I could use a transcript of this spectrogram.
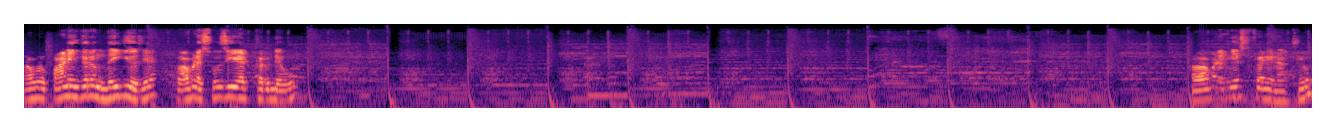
આપણું પાણી ગરમ થઈ ગયું છે. તો આપણે સૂજી એડ કરી દેવું. હવે આપણે મિક્સ કરી નાખશું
